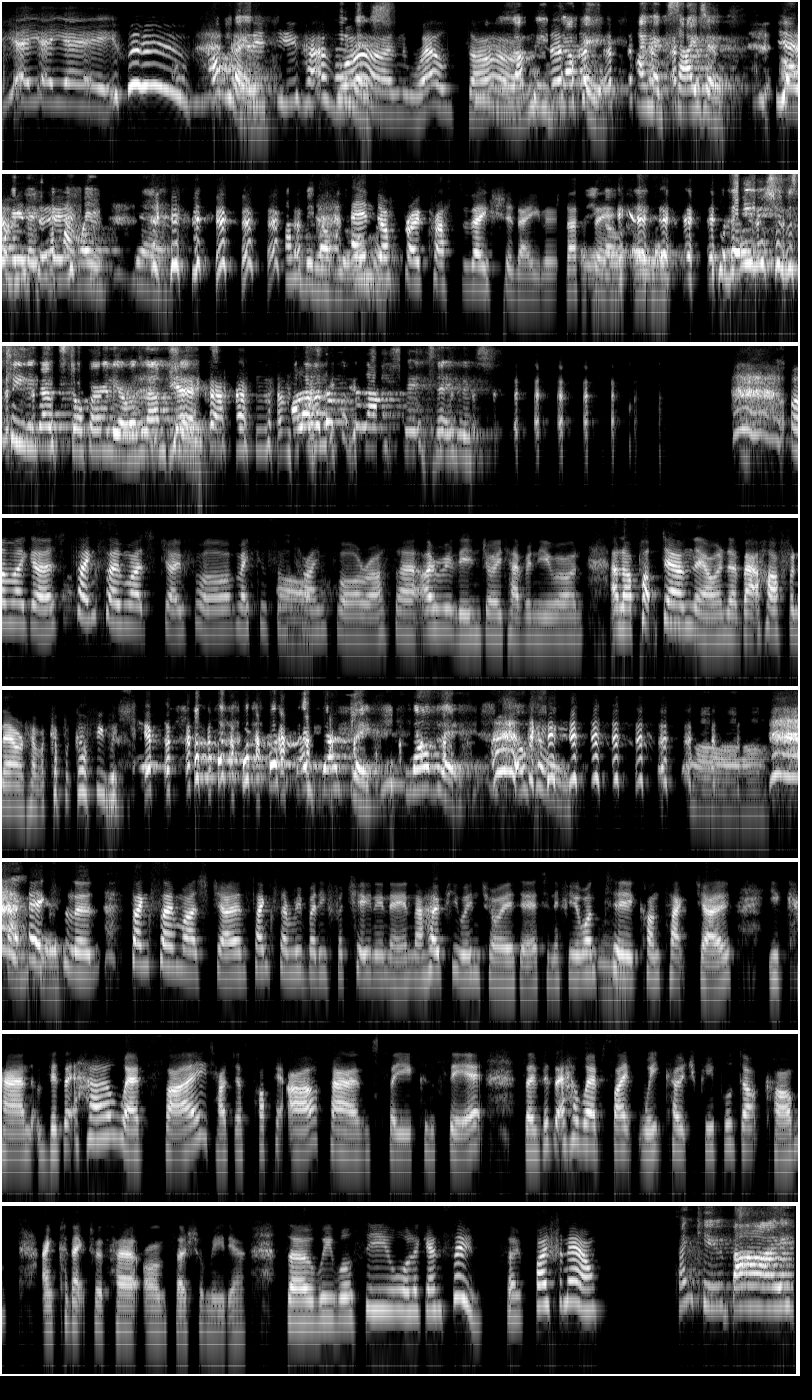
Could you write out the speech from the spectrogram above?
Yay, yay, yay. Woo! Lovely. You have one? Well done. Lucky ducky. I'm excited. Oh, yeah, oh, really? I can't wait. Yeah. That'll be lovely. End of procrastination, Ailish. That's it. Go, Ailish. who was cleaning out stuff earlier with lampshades. Yeah, I'll have a look at the lampshades, Ailish. oh my gosh. Thanks so much, Jo, for making some oh. time for us. Uh, I really enjoyed having you on. And I'll pop down now in about half an hour and have a cup of coffee with you. exactly. Lovely. Okay. Oh, thank Excellent. You. Thanks so much, Jo. And thanks everybody for tuning in. I hope you enjoyed it. And if you want mm. to contact Jo, you can visit her website. I'll just pop it up and so you can see it. So visit her website, wecoachpeople.com, and connect with her on social media. So we will see you all again soon. So bye for now. Thank you. Bye.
